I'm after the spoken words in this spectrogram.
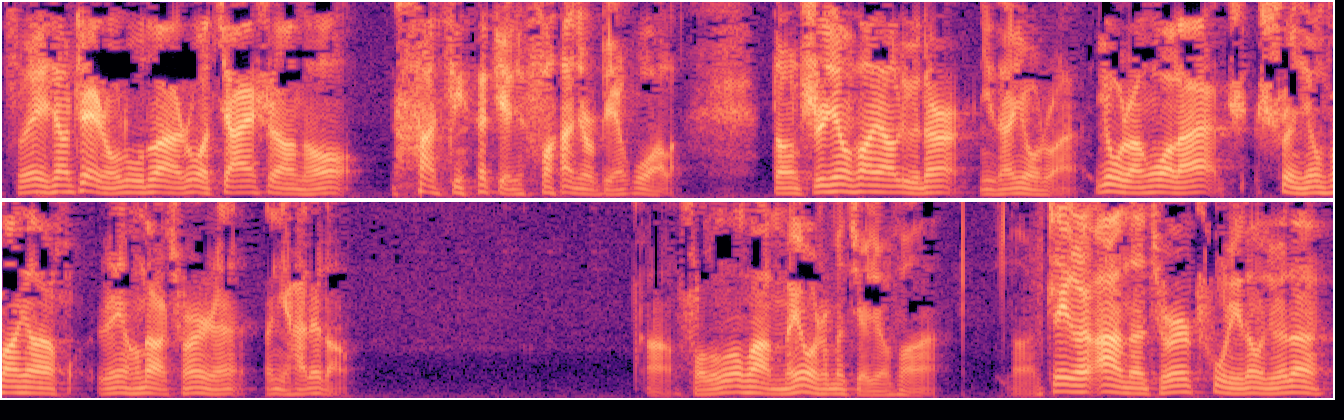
所以像这种路段，如果加一摄像头，那你的解决方案就是别过了。等直行方向绿灯，你再右转，右转过来顺行方向人行横道全是人，那你还得等啊，否则的话没有什么解决方案啊。这个案子其实处理的，我觉得，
